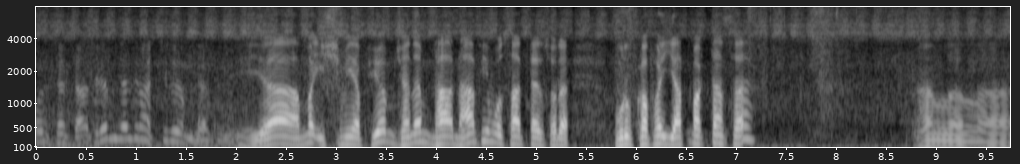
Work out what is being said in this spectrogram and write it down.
oğlum sen tatile mi geldin aççılığa mı geldin? Ya ama işimi yapıyorum canım. Daha ne yapayım o saatten sonra vurup kafayı yatmaktansa. Allah Allah.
